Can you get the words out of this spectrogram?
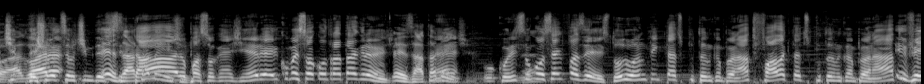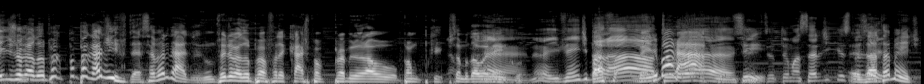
um time- agora... deixou de ser um time deficitário, passou a ganhar dinheiro e aí começou a contratar grande. Exatamente. né? O Corinthians não É. consegue fazer isso. Todo ano tem que estar disputando o campeonato, fala que está disputando o campeonato. E vende jogador pra pagar dívida, essa é a verdade. Não vende jogador pra fazer caixa pra melhorar o. Pra, porque precisa mudar o É, elenco. né? E vende barato. vende barato, é, sim. Tem, tem uma série de questões. aí. Exatamente.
